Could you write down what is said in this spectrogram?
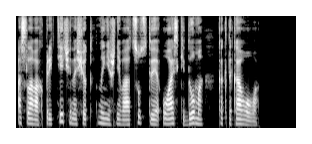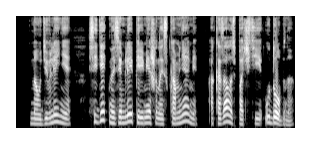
о словах предтечи насчет нынешнего отсутствия у Аськи дома как такового. На удивление, сидеть на земле, перемешанной с камнями, оказалось почти удобно.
